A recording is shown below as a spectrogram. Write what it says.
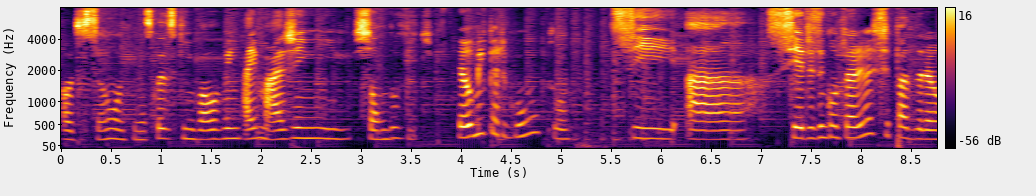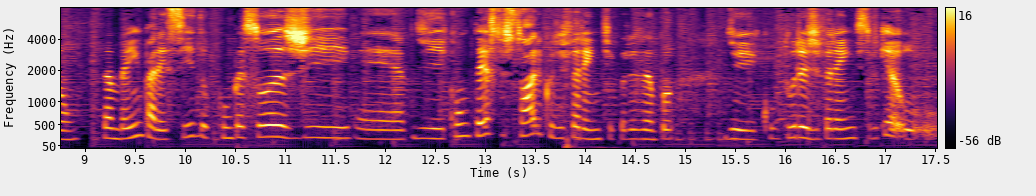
audição, enfim, as coisas que envolvem a imagem e som do vídeo. Eu me pergunto se, a, se eles encontrariam esse padrão também parecido com pessoas de, é, de contexto histórico diferente, por exemplo, de culturas diferentes, porque o,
